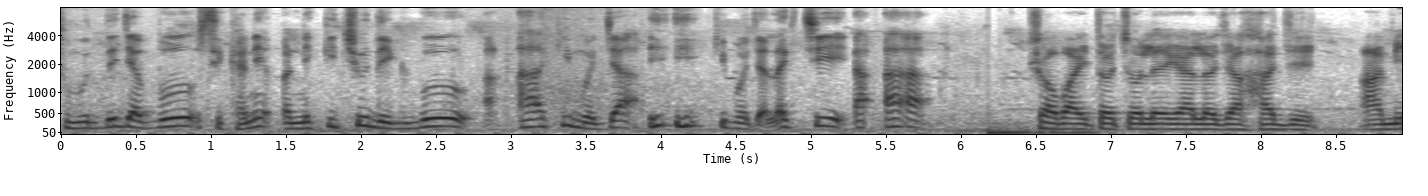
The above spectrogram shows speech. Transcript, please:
সমুদ্রে যাব, সেখানে অনেক কিছু দেখব। আহা কি মজা কি মজা লাগছে আহা সবাই তো চলে গেল জাহাজে, আমি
